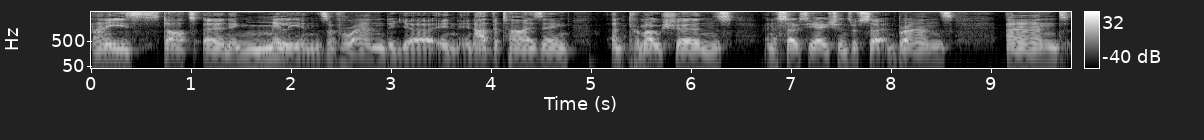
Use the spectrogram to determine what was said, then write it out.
and he starts earning millions of rand a year in in advertising and promotions and associations with certain brands, and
